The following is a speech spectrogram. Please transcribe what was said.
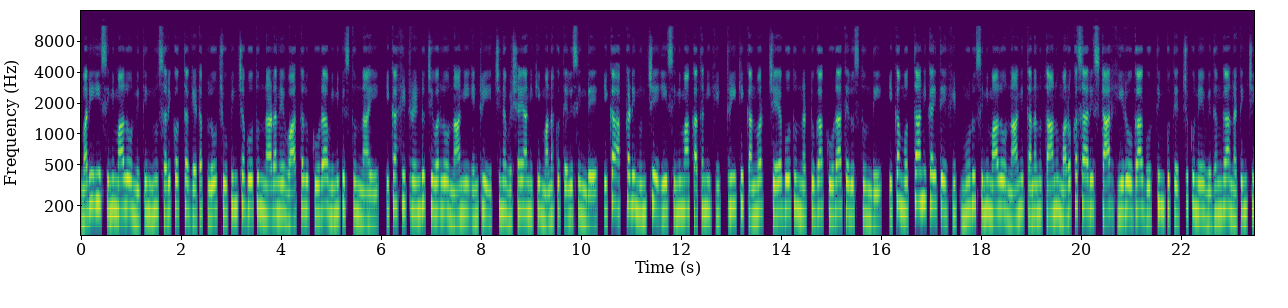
మరి ఈ సినిమాలో నితిన్ను సరికొత్త గెటప్లో చూపించబోతున్నాడనే వార్తలు కూడా వినిపిస్తున్నాయి. ఇక హిట్ రెండు చివర్లో నాని ఎంట్రీ ఇచ్చిన విషయానికి మనకు తెలిసిందే. ఇక అక్కడి నుంచే ఈ సినిమా కథని హిట్ త్రీ కి కన్వర్ట్ చేయబోతున్నట్టుగా కూడా తెలుస్తుంది. ఇక మొత్తానికైతే హిట్ మూడు సినిమాలో నాని తనను తాను మరొకసారి స్టార్ హీరోగా గుర్తింపు తెచ్చుకునే విధంగా నటించి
